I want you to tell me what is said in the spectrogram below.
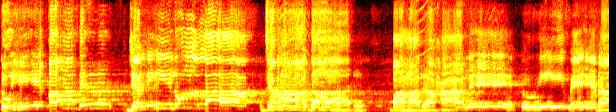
তুহি কাদের জলিলুল্লাহ, জাহাদার। বাহার হালে তুই মেরা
